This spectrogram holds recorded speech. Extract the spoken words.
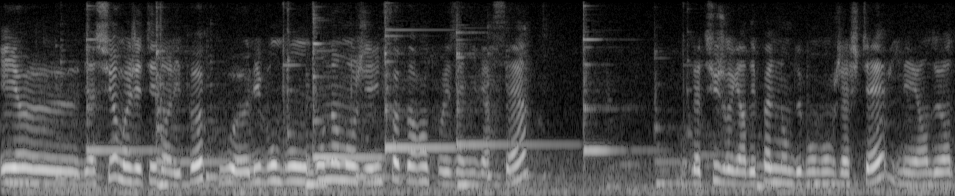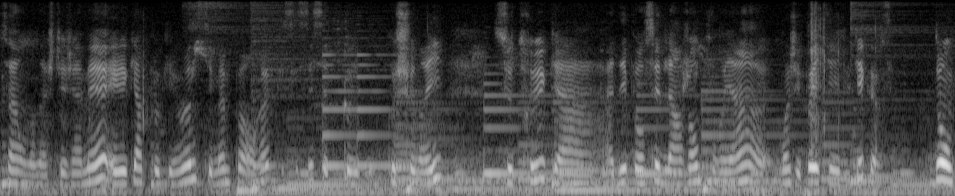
Et euh, bien sûr, moi j'étais dans l'époque où euh, les bonbons, on en mangeait une fois par an pour les anniversaires. Donc là-dessus, je regardais pas le nombre de bonbons que j'achetais, mais en dehors de ça, on n'en achetait jamais. Et les cartes Pokémon, c'est même pas en rêve que c'est cette co- cochonnerie, ce truc à, à dépenser de l'argent pour rien. Moi, j'ai pas été éduquée comme ça. Donc,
